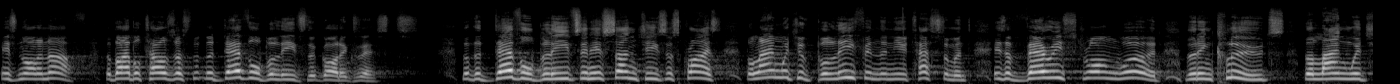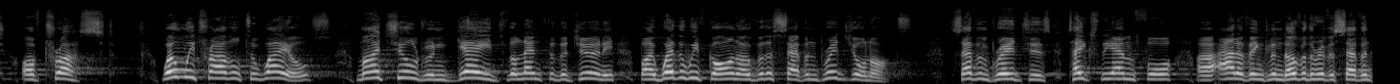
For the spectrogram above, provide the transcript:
is not enough. The Bible tells us that the devil believes that God exists, that the devil believes in his Son, Jesus Christ. The language of belief in the New Testament is a very strong word that includes the language of trust. When we travel to Wales, my children gauge the length of the journey by whether we've gone over the Severn Bridge or not. Severn Bridge is, takes the M4 uh, out of England over the River Severn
